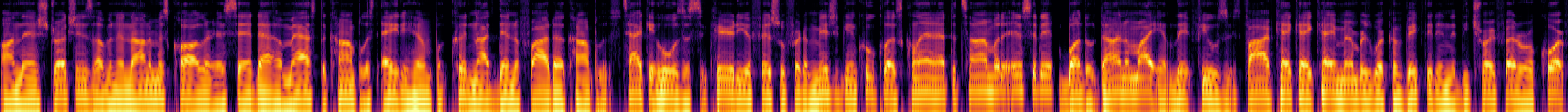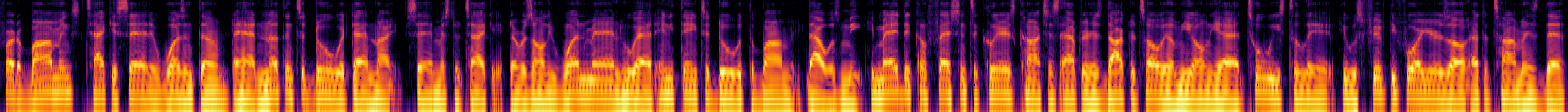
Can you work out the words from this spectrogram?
on the instructions of an anonymous caller and said that a masked accomplice aided him but couldn't identify the accomplice. Tackett, who was a security official for the Michigan Ku Klux Klan at the time of the incident, bundled dynamite and lit fuses. Five KKK members were convicted in the Detroit federal court for the bombings, Tackett said it wasn't them. They had nothing to do with that night, said Mr. Tackett. There was only one man who had anything to do with the bombing. That was me. He made the confession to clear his conscience after his doctor told him he only had two weeks to live. He was 54 years old at the time of his death.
